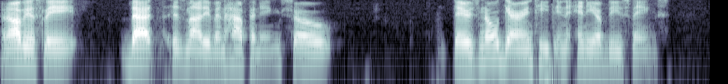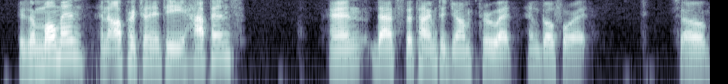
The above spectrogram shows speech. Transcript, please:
And obviously that is not even happening. So there's no guarantee in any of these things. There's a moment an opportunity happens, and that's the time to jump through it and go for it. So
